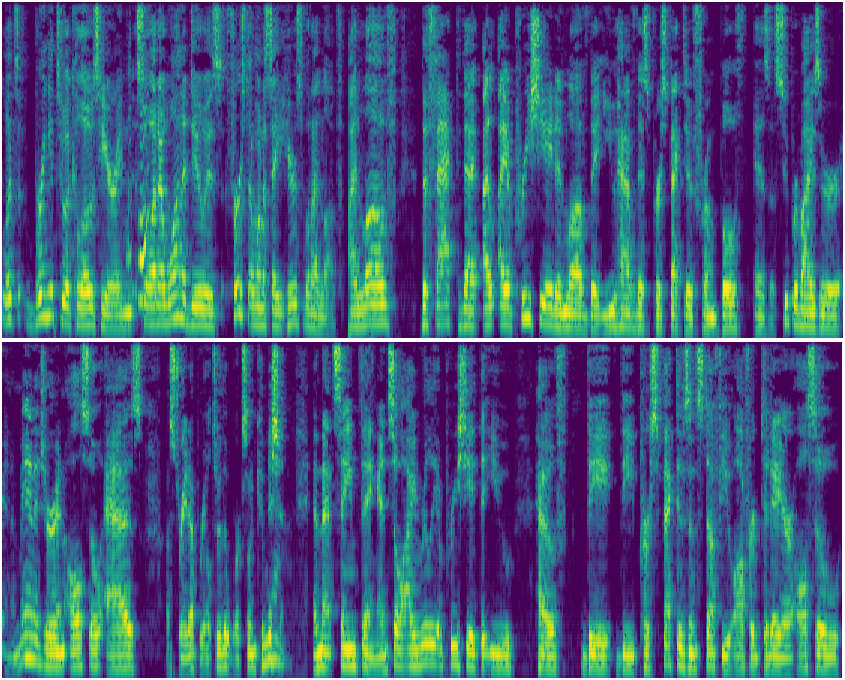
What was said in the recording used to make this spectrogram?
let's bring it to a close here. And Okay. so what I want to do is first, I want to say, here's what I love. I love the fact that I, I appreciate and love that you have this perspective from both as a supervisor and a manager and also as a straight up realtor that works on commission and that same thing. And so I really appreciate that you have the the perspectives and stuff you offered today are also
